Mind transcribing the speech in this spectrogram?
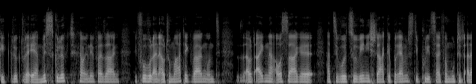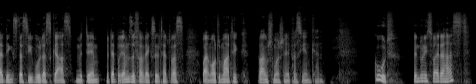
geglückt oder eher missglückt, kann man in dem Fall sagen. Sie fuhr wohl einen Automatikwagen und laut eigener Aussage hat sie wohl zu wenig stark gebremst. Die Polizei vermutet allerdings, dass sie wohl das Gas mit dem, mit der Bremse verwechselt hat, was bei einem Automatikwagen schon mal schnell passieren kann. Gut. Wenn du nichts weiter hast.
